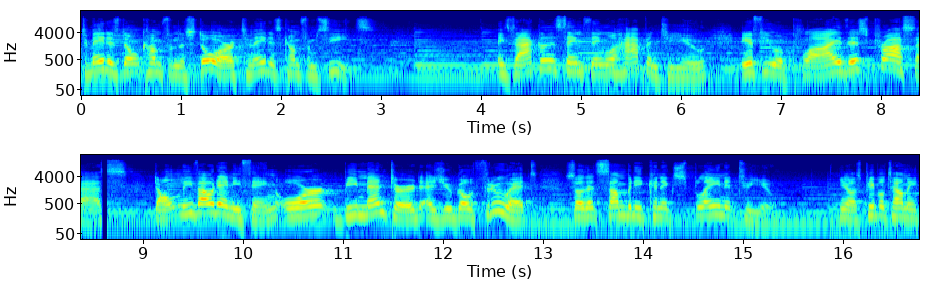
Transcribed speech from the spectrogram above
Tomatoes don't come from the store, tomatoes come from seeds. Exactly the same thing will happen to you if you apply this process. Don't leave out anything or be mentored as you go through it so that somebody can explain it to you. You know, as people tell me,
